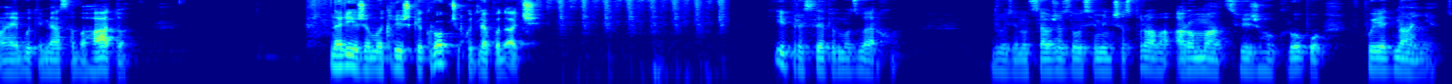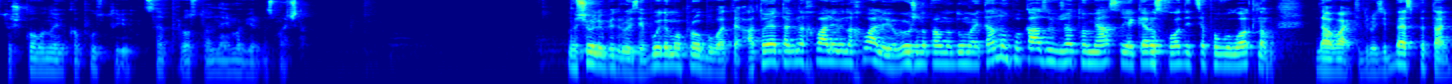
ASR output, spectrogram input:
Має бути м'яса багато. Наріжемо трішки кропчику для подачі. І присипемо зверху. Друзі, ну це вже зовсім інша справа. Аромат свіжого кропу в поєднанні з тушкованою капустою це просто неймовірно смачно. Ну що, любі друзі, будемо пробувати. А то я так нахвалюю, нахвалюю. Ви вже напевно думаєте, а ну показуй вже то м'ясо, яке розходиться по волокнам. Давайте, друзі, без питань.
